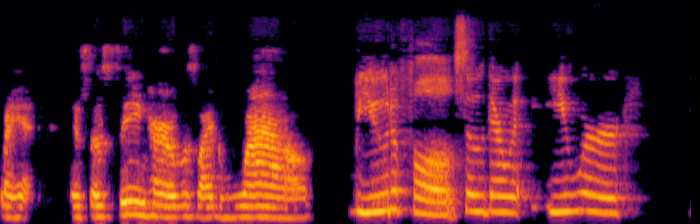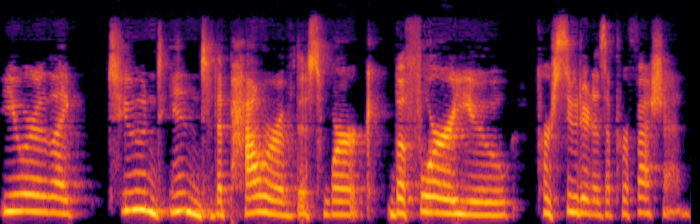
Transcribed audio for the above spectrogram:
plant. And so seeing her was like, wow. Beautiful. So there was, you were, you were like tuned into the power of this work before you pursued it as a profession.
